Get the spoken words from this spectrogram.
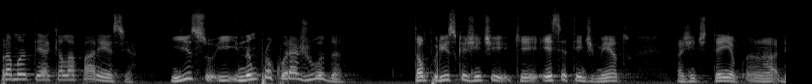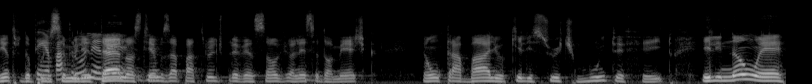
para manter aquela aparência. Isso e, e não procura ajuda. Então, por isso que a gente, que esse atendimento, a gente tem dentro da tem Polícia Militar, né? nós temos a Patrulha de Prevenção à Violência Doméstica. É um trabalho que ele surte muito efeito. Ele não é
